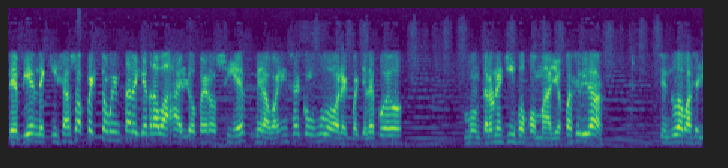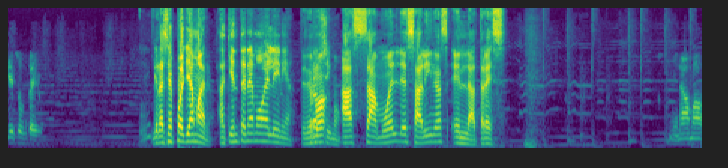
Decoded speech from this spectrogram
defiende, quizás su aspecto mental hay que trabajarlo, pero si es, mira, voy a iniciar con un jugador al cual yo le puedo montar un equipo con mayor facilidad, sin duda va a ser Jason Tatum. Gracias por llamar. ¿A quién tenemos en línea? Tenemos Próximo. a Samuel de Salinas en la 3. Mira, más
